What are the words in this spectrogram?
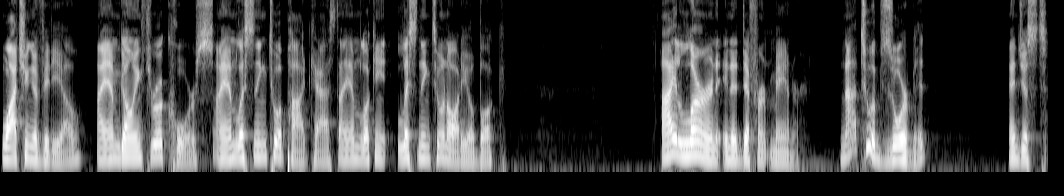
watching a video, I am going through a course, I am listening to a podcast, I am looking listening to an audiobook. I learn in a different manner, not to absorb it and just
